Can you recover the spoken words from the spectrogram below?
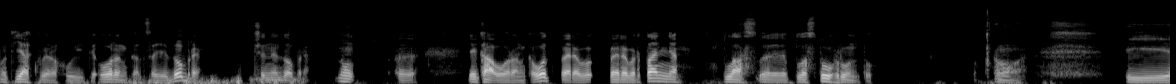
от як ви рахуєте, оранка це є добре чи не добре? Ну, е, яка оранка? От перевертання плас, е, пласту ґрунту. О. І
